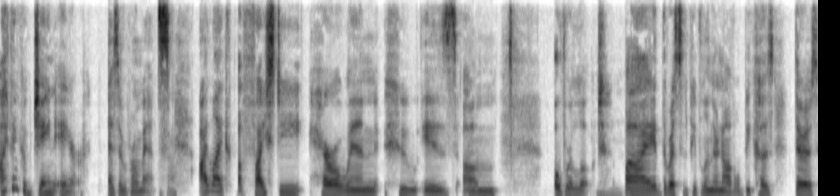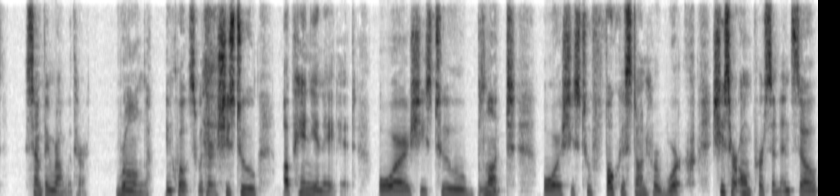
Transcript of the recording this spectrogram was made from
I think of Jane Eyre as a romance. Mm-hmm. I like a feisty heroine who is um, overlooked mm-hmm. by the rest of the people in their novel because there's something wrong with her. Wrong, in quotes, with her. She's too opinionated or she's too blunt or she's too focused on her work. She's her own person. And so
